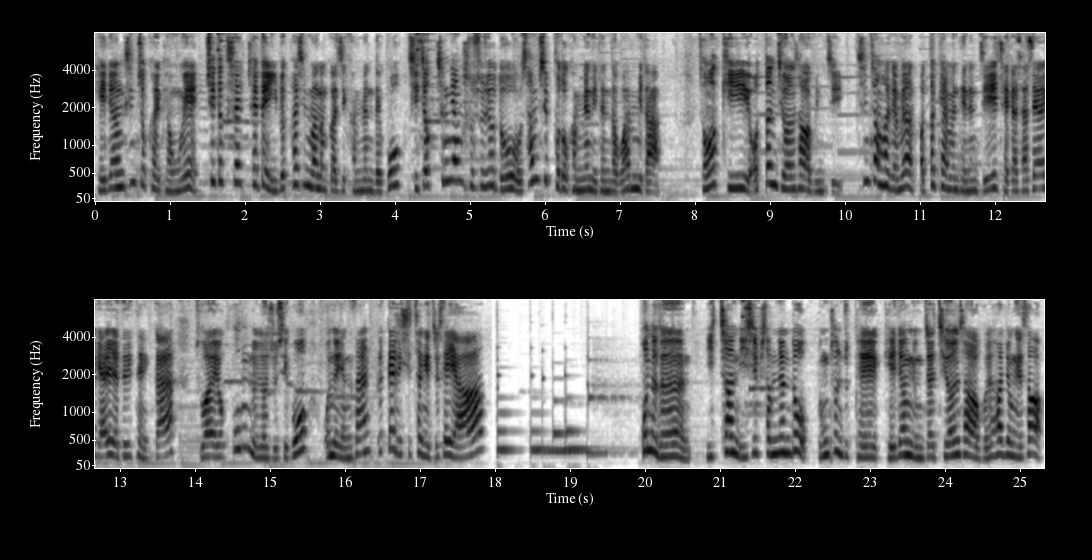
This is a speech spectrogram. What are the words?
개량 신축할 경우에 취득세 최대 280만원까지 감면되고 지적 측량 수수료도 30% 감면이 된다고 합니다. 정확히 어떤 지원 사업인지 신청하려면 어떻게 하면 되는지 제가 자세하게 알려드릴 테니까 좋아요 꾹 눌러주시고 오늘 영상 끝까지 시청해주세요. 오늘은 2023년도 농촌주택 개량융자 지원 사업을 활용해서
